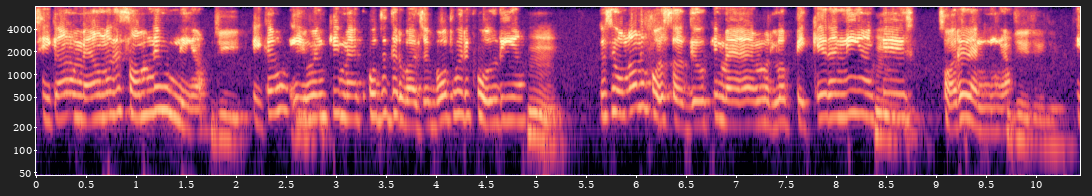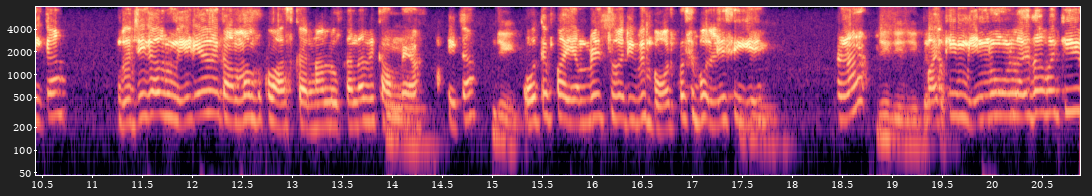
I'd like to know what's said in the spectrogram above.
ਠੀਕ ਆ? ਮੈਂ ਉਹਨਾਂ ਦੇ ਸਾਹਮਣੇ ਹੁੰਨੀ ਆ। ਜੀ। ਠੀਕ ਆ? ਈਵਨ ਕਿ ਮੈਂ ਖੁਦ ਦਰਵਾਜ਼ਾ ਬਹੁਤ ਵਾਰੀ ਖੋਲਦੀ ਆ। ਹੂੰ। ਤੁਸੀਂ ਉਹਨਾਂ ਨੂੰ ਪੁੱਛ ਸਕਦੇ ਹੋ ਕਿ ਮੈਂ ਮਤਲਬ ਪੇਕੇ ਰਹਿੰਦੀ ਆ ਕਿ ਹੂੰ। ਸਹੁਰੇ ਆ? ਜੀ ਜੀ ਜੀ। ਠੀਕ ਆ? ਦੂਜੀ ਗੱਲ ਮੀਡੀਆ ਦਾ ਕੰਮ ਆ ਬਕਵਾਸ ਕਰਨਾ ਲੋਕਾਂ ਦਾ ਵੀ ਕੰਮ ਆ। ਠੀਕ ਆ? ਜੀ। ਉਹ ਤੇ ਭਾਈ ਅੰਮ੍ਰਿਤਸਰੀ ਵੀ ਬਹੁਤ ਕੁਝ ਬੋਲੇ ਸੀਗੇ। ਜੀ। ਹਨਾ? ਜੀ ਜੀ ਜੀ ਬਿਲਕੁਲ। ਬਾਕੀ ਮੈਨੂੰ ਲੱਗਦਾ ਵਾ ਕਿ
